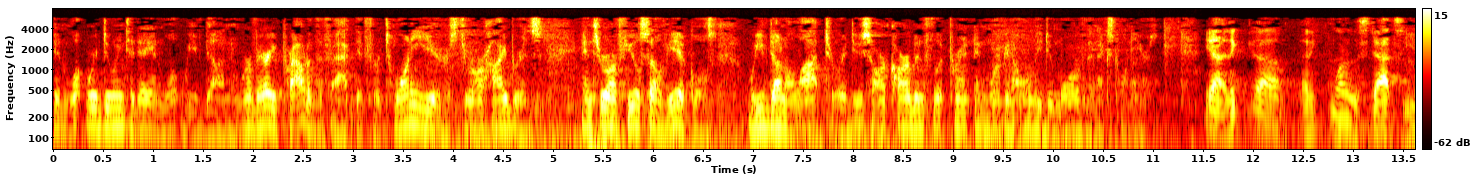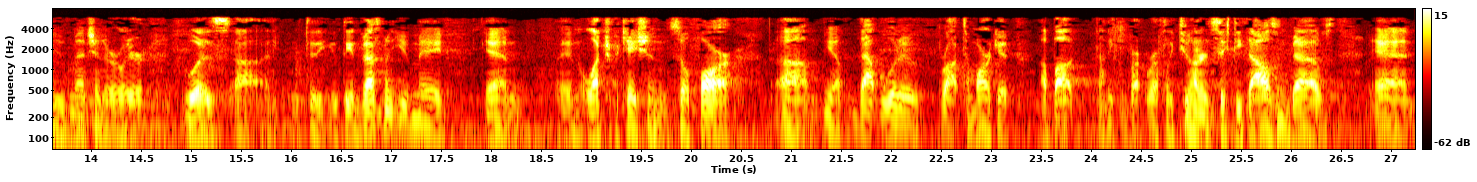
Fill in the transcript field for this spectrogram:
in what we're doing today and what we've done. And we're very proud of the fact that for 20 years, through our hybrids and through our fuel cell vehicles, we've done a lot to reduce our carbon footprint, and we're going to only do more over the next 20 years. Yeah, I think uh, I think one of the stats you mentioned earlier was uh, the, the investment you've made in in electrification so far. Um, you know that would have brought to market about I think roughly 260,000 BEVs and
